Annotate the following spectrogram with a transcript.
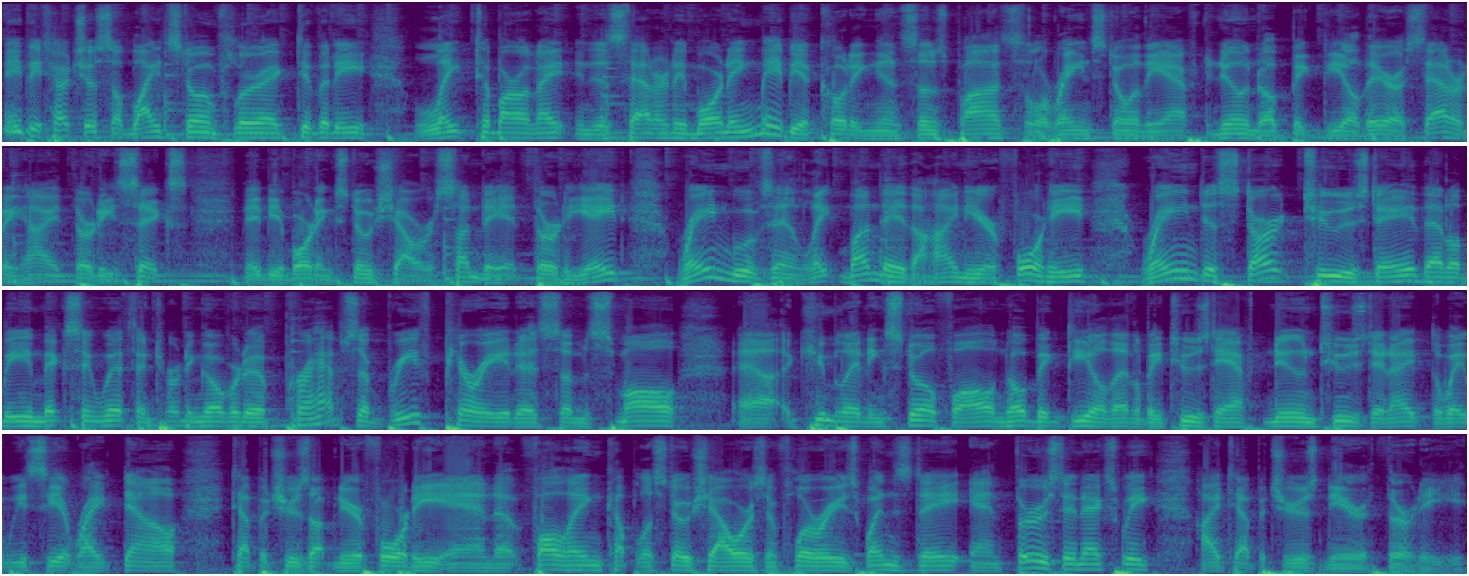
Maybe touch of some light snow and flurry activity late tomorrow night into Saturday morning. Maybe a coating in some spots. A little rain, snow in the afternoon. No big deal there. A Saturday high at 36. Maybe a morning snow shower Sunday at 38. Rain moves in late Monday, the high near 40. Rain to start Tuesday. That'll be mixing with and turning over to perhaps a brief period of some small uh, accumulating snowfall. No big deal. That'll be Tuesday afternoon, Tuesday night, the way we see it right now. Temperatures up near 40 and uh, falling. Couple of snow showers and flurries Wednesday and Thursday next week. High temperatures near 30.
